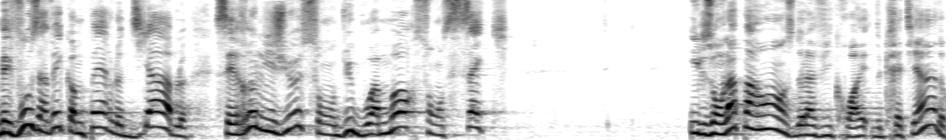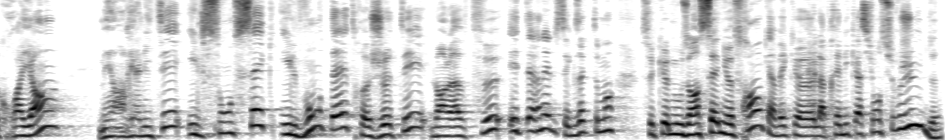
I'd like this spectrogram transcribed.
Mais vous avez comme père le diable. Ces religieux sont du bois mort, sont secs. Ils ont l'apparence de la vie de chrétien, de croyant, mais en réalité, ils sont secs, ils vont être jetés dans le feu éternel. C'est exactement ce que nous enseigne Franck avec euh, la prédication sur Jude.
